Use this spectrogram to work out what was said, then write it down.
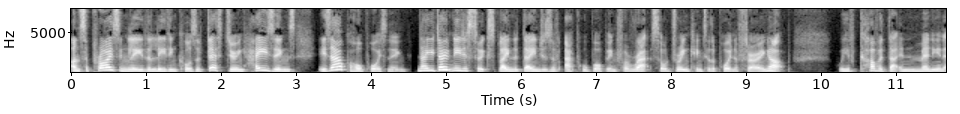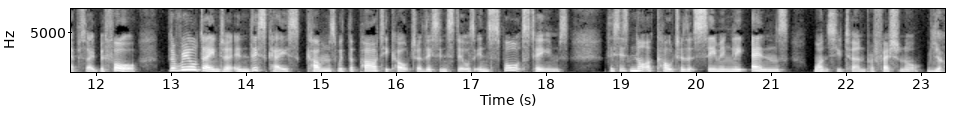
Unsurprisingly, the leading cause of death during hazings is alcohol poisoning. Now, you don't need us to explain the dangers of apple bobbing for rats or drinking to the point of throwing up. We have covered that in many an episode before. The real danger in this case comes with the party culture this instills in sports teams. This is not a culture that seemingly ends once you turn professional. Yeah,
